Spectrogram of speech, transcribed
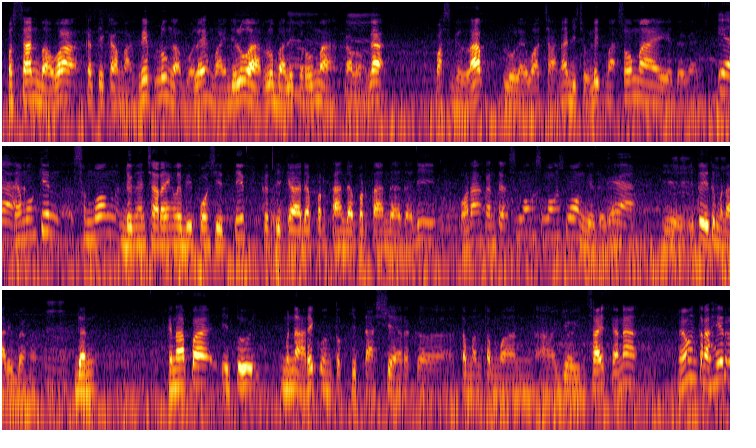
pesan bahwa ketika maghrib lu nggak boleh main di luar, lu balik ke Hmm. rumah. Kalau nggak pas gelap lu lewat sana diculik Mak Somai gitu kan. Iya. Ya mungkin semong dengan cara yang lebih positif ketika ada pertanda-pertanda tadi orang akan teriak semong semong semong gitu kan. Iya. Iya, itu itu menarik banget. Hmm. Dan kenapa itu menarik untuk kita share ke teman-teman uh, Geo Insight karena memang terakhir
